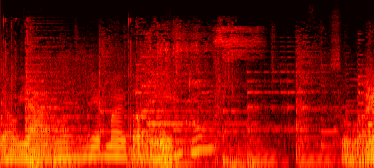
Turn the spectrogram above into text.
ยาวยาวเงียบมากตอนนี้ สวย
